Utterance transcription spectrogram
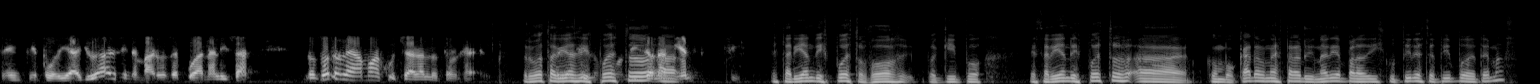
sé en qué podía ayudar, sin embargo se puede analizar. Nosotros le vamos a escuchar al doctor Jael. Pero vos estarías dispuesto a... ¿Estarían dispuestos vos, tu equipo, estarían dispuestos a convocar a una extraordinaria para discutir este tipo de temas?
